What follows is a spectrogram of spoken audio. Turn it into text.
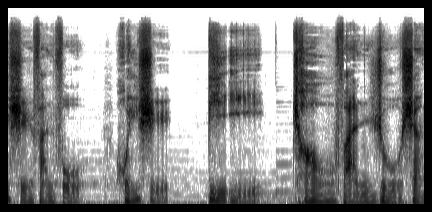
时凡夫。回时必以超凡入圣。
